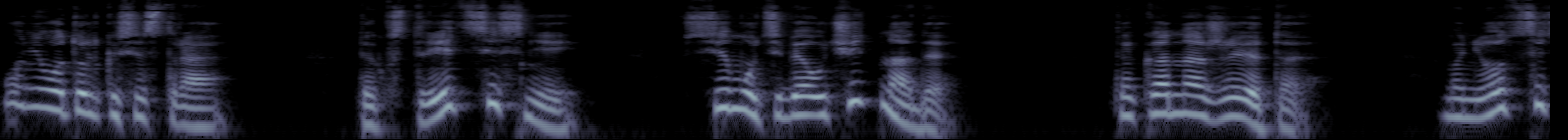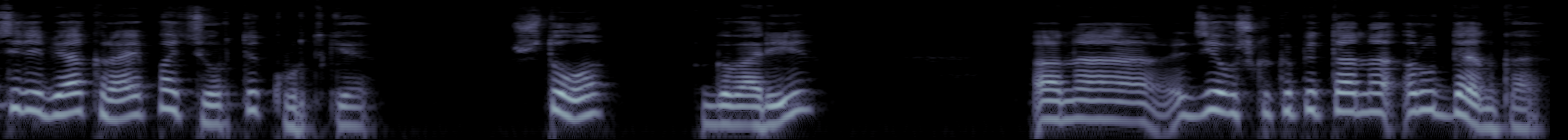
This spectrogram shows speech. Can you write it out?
У него только сестра. Так встреться с ней. Всему тебя учить надо? Так она же это... Мнется, теребя край потертой куртки. Что? Говори. Она девушка капитана Руденко.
